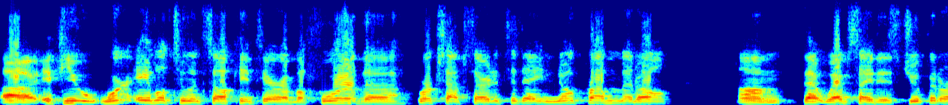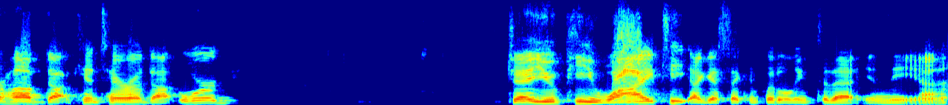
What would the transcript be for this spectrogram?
Uh, if you weren't able to install Cantera before the workshop started today, no problem at all. Um, that website is jupyterhub.cantera.org. J-U-P-Y-T, I guess I can put a link to that in the uh,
